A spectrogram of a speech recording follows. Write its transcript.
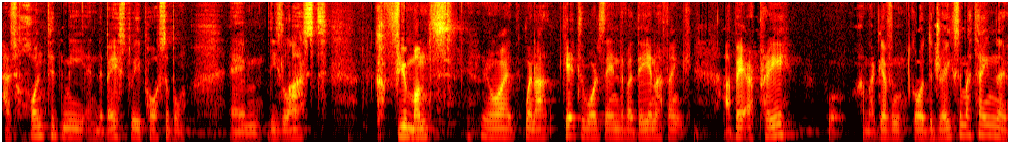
has haunted me in the best way possible um, these last few months. You know, I, when I get towards the end of a day and I think, I better pray. Well, am I giving God the dregs of my time now?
